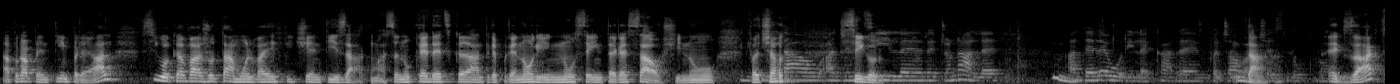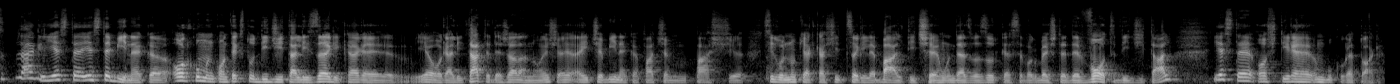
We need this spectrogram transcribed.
aproape în timp real, sigur că va ajuta mult, va eficientiza acum. Să nu credeți că antreprenorii nu se interesau și nu Existau făceau... agențiile sigur. regionale ADR-urile care făceau da, acest lucru. Exact, dar este, este bine că oricum în contextul digitalizării care e o realitate deja la noi și aici e bine că facem pași, sigur nu chiar ca și țările baltice unde ați văzut că se vorbește de vot digital, este o știre îmbucurătoare.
